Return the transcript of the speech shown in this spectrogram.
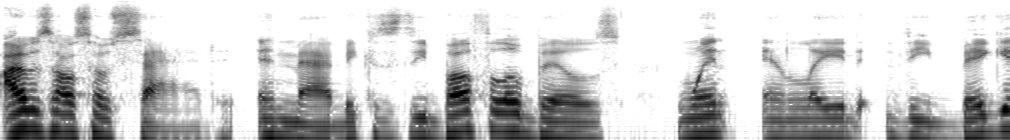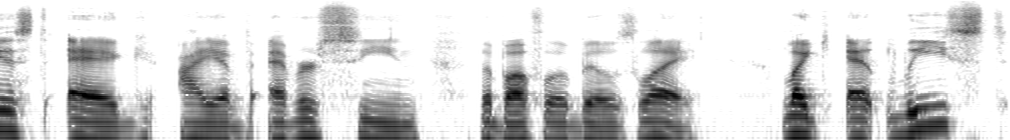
I was also sad and mad because the Buffalo Bills went and laid the biggest egg I have ever seen the Buffalo Bills lay. Like, at least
